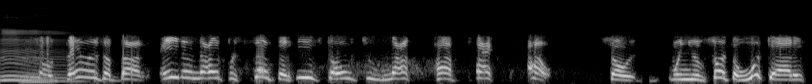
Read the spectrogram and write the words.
Mm. So there is about eight or nine percent that he's going to not have taxed out. So when you start to look at it,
